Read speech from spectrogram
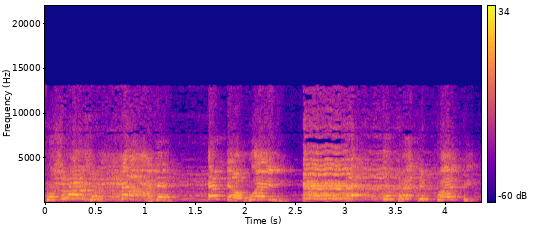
usumane usuhlale endaweni uphethe ibhayibhile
